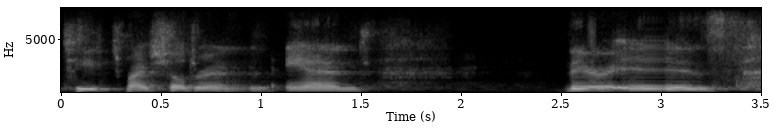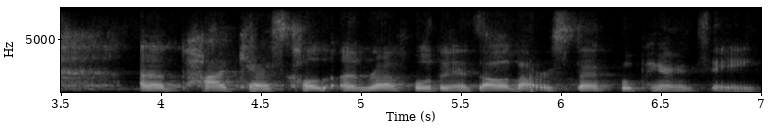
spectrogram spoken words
teach my children. And there is a podcast called Unruffled, and it's all about respectful parenting.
